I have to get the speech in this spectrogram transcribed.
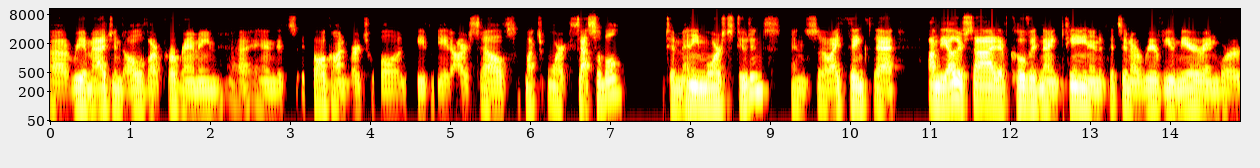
uh, reimagined all of our programming uh, and it's, it's all gone virtual and we've made ourselves much more accessible to many more students. And so I think that on the other side of COVID 19, and if it's in our rearview mirror and we're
